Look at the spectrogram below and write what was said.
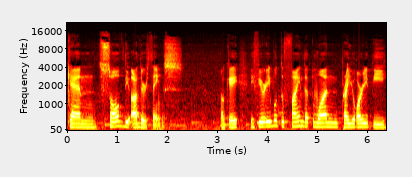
can solve the other things okay if you're able to find that one priority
